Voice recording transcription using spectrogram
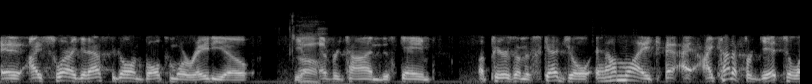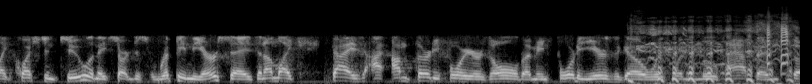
And I swear, I get asked to go on Baltimore radio you know, oh. every time this game appears on the schedule, and I'm like, I, I kind of forget to like question two when they start just ripping the Irsay's, and I'm like, guys, I, I'm 34 years old. I mean, 40 years ago was when the move happened. So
